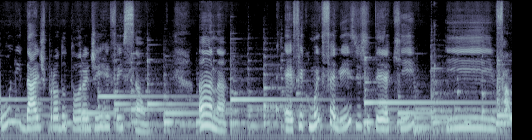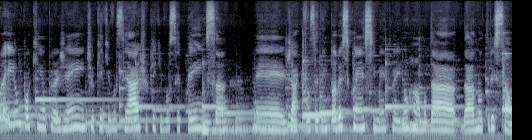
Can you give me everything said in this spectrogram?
unidade produtora de refeição. Ana, é, fico muito feliz de te ter aqui e fala aí um pouquinho pra gente o que, que você acha, o que, que você pensa, é, já que você tem todo esse conhecimento aí no ramo da, da nutrição.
